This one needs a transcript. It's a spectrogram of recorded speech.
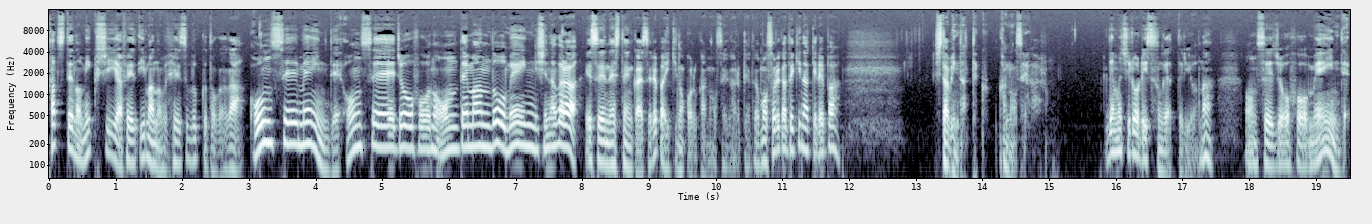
かつての mixi やフェ今のフェイスブックとかが音声メインで音声情報のオンデマンドをメインにしながら SNS 展開すれば生き残る可能性があるけれどもそれができなければ下火になっていく可能性がある。でむしろ LISTEN がやってるような音声情報メインで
